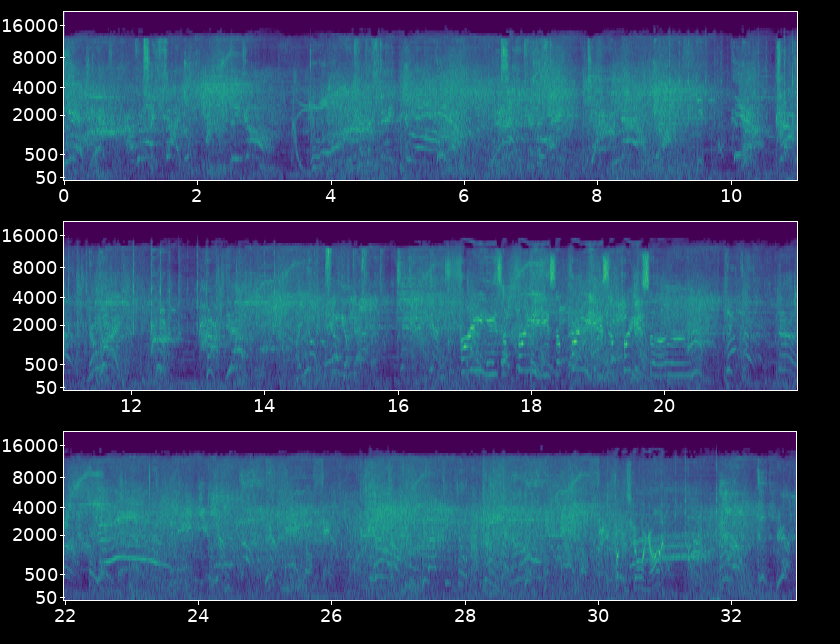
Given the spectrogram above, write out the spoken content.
Yeah, no way! Are you okay? You're desperate. Freeze! A freeze! A freeze! A freeze! What the fuck is going on? Keep it.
